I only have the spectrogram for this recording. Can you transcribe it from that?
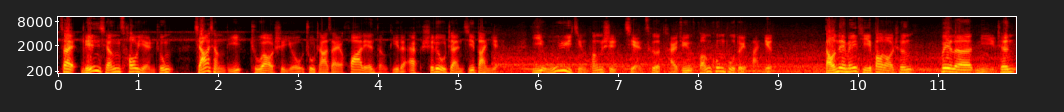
在联翔操演中，假想敌主要是由驻扎在花莲等地的 F 十六战机扮演，以无预警方式检测台军防空部队反应。岛内媒体报道称。为了拟真，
